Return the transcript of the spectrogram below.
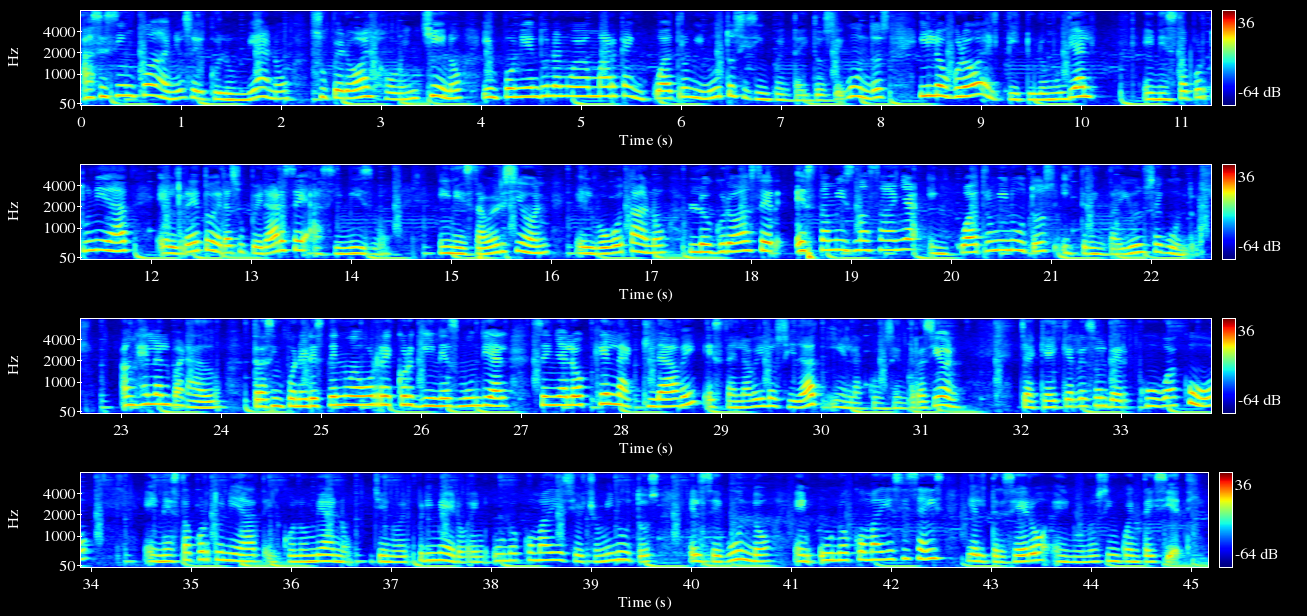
Hace cinco años el colombiano superó al joven chino imponiendo una nueva marca en 4 minutos y 52 segundos y logró el título mundial. En esta oportunidad, el reto era superarse a sí mismo. En esta versión, el bogotano logró hacer esta misma hazaña en 4 minutos y 31 segundos. Ángel Alvarado, tras imponer este nuevo récord Guinness mundial, señaló que la clave está en la velocidad y en la concentración, ya que hay que resolver cubo a cubo en esta oportunidad el colombiano llenó el primero en 1,18 minutos, el segundo en 1,16 y el tercero en 1,57.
